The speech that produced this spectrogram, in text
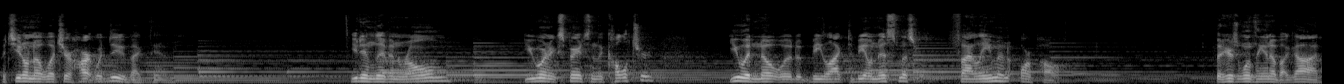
But you don't know what your heart would do back then. You didn't live in Rome. You weren't experiencing the culture. You wouldn't know what it would be like to be Onesimus, Philemon, or Paul. But here's one thing I know about God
